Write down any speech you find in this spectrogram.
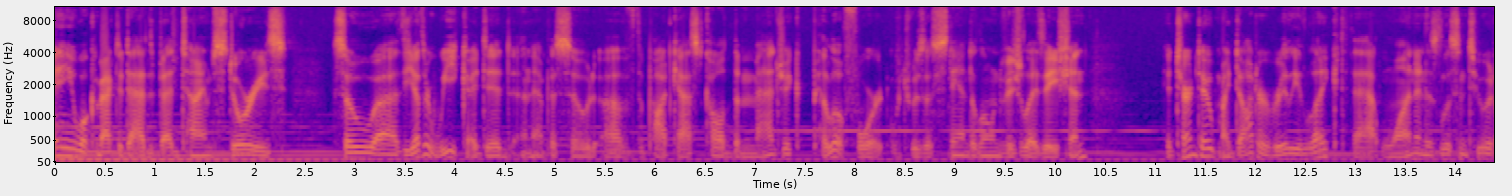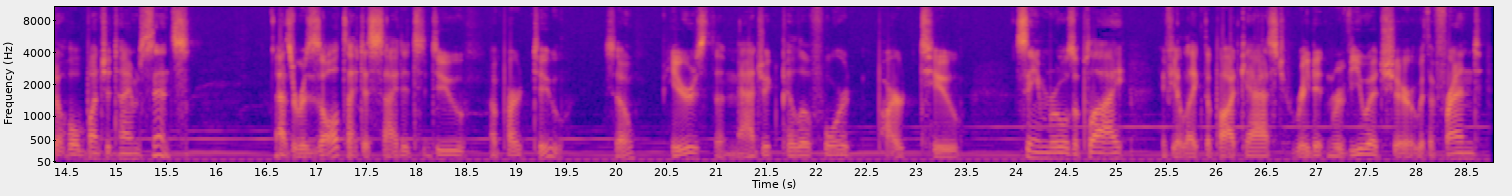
Hey, welcome back to Dad's Bedtime Stories. So, uh, the other week I did an episode of the podcast called The Magic Pillow Fort, which was a standalone visualization. It turned out my daughter really liked that one and has listened to it a whole bunch of times since. As a result, I decided to do a part two. So, here's The Magic Pillow Fort Part 2. Same rules apply. If you like the podcast, rate it and review it, share it with a friend.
